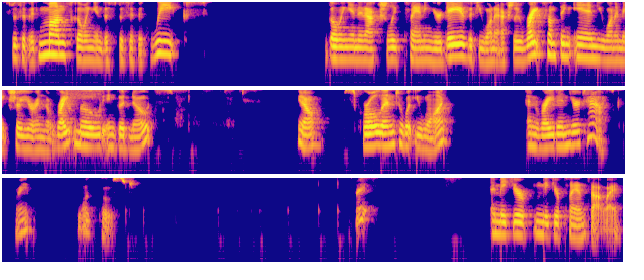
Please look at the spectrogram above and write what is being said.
specific months, going into specific weeks, going in and actually planning your days. If you want to actually write something in, you want to make sure you're in the right mode in GoodNotes. You know, scroll into what you want and write in your task, right? Blog post. Right? And make your make your plans that way.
